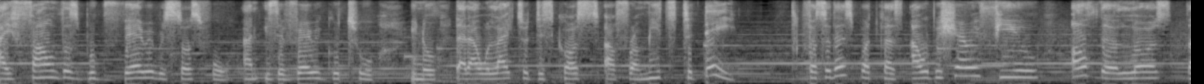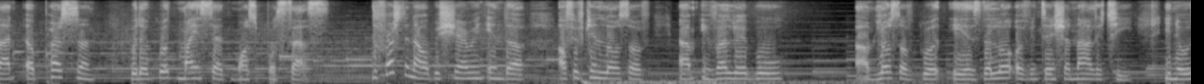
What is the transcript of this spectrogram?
I found this book very resourceful and is a very good tool, you know, that I would like to discuss uh, from it today. For today's podcast, I will be sharing few of the laws that a person with a growth mindset must possess. The first thing I will be sharing in the uh, 15 laws of um, invaluable um, laws of growth is the law of intentionality. You know,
